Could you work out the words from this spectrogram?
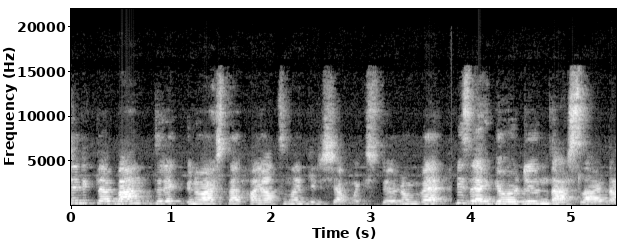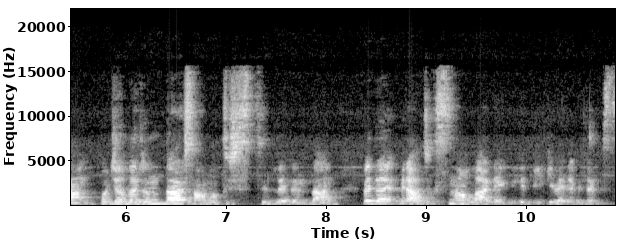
Öncelikle ben direkt üniversite hayatına giriş yapmak istiyorum ve bize gördüğün derslerden, hocaların ders anlatış stillerinden ve de birazcık sınavlarla ilgili bilgi verebilir misin?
